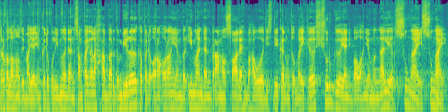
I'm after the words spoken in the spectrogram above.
Surah Al-Nazim ayat yang ke-25 dan sampaikanlah kabar gembira kepada orang-orang yang beriman dan beramal soleh bahawa disediakan untuk mereka syurga yang di bawahnya mengalir sungai-sungai.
